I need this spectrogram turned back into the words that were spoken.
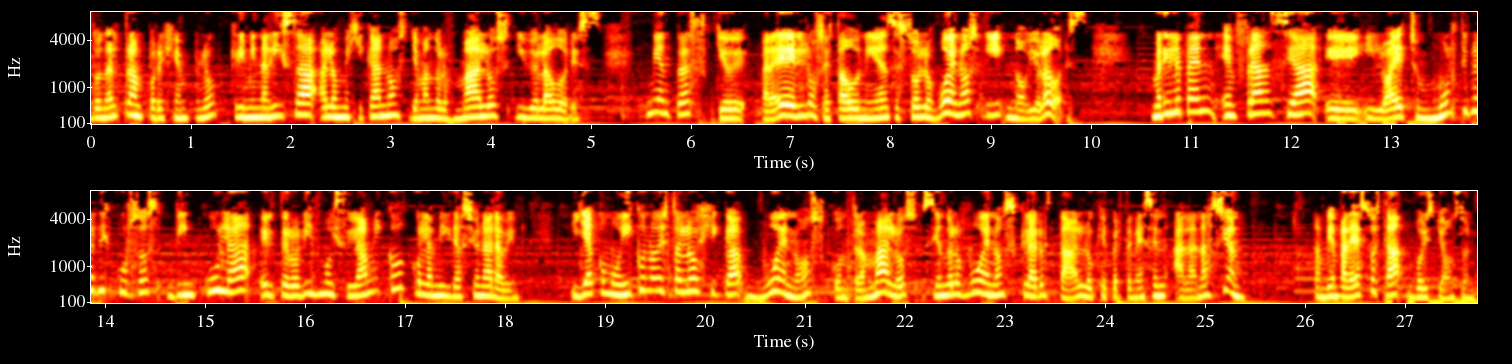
Donald Trump, por ejemplo, criminaliza a los mexicanos llamándolos malos y violadores, mientras que para él los estadounidenses son los buenos y no violadores. Marie Le Pen en Francia, eh, y lo ha hecho en múltiples discursos, vincula el terrorismo islámico con la migración árabe. Y ya como ícono de esta lógica, buenos contra malos, siendo los buenos, claro está, los que pertenecen a la nación. También para eso está Boris Johnson,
